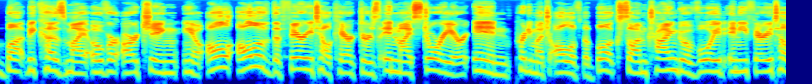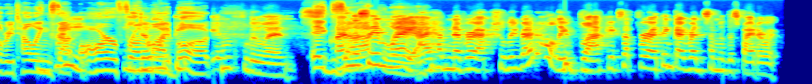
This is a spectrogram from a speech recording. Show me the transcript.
but because my overarching, you know, all all of the fairy tale characters in my story are in pretty much all of the books, so I'm trying to avoid any fairy tale retellings Right. that are from my book. influence. I'm the same way. I have never actually read Holly Black, except for I think I read some of the Spiderwick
